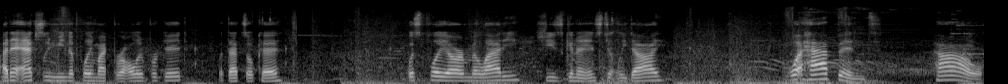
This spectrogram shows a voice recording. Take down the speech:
I didn't actually mean to play my Brawler Brigade, but that's okay. Let's play our Malady. She's gonna instantly die. What happened? How?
